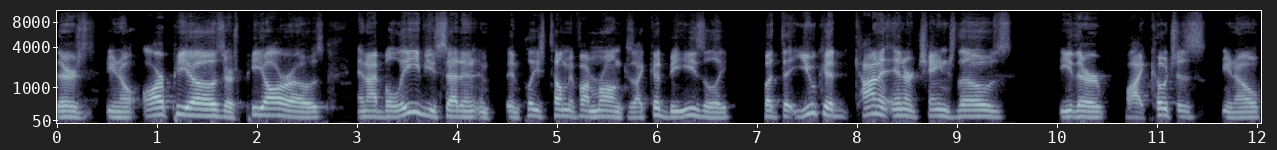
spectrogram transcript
there's you know RPOs there's PROs and I believe you said and, and please tell me if I'm wrong because I could be easily but that you could kind of interchange those either by coaches you know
